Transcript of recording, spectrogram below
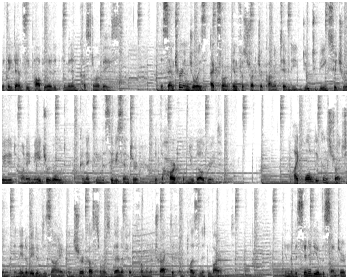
with a densely populated imminent customer base. The center enjoys excellent infrastructure connectivity due to being situated on a major road connecting the city center with the heart of New Belgrade. High quality construction and innovative design ensure customers benefit from an attractive and pleasant environment. In the vicinity of the center,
